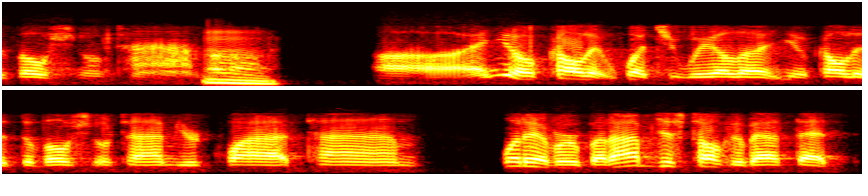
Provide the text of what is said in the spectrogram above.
devotional time. Mm. Uh, uh, you know, call it what you will. Uh, you know, call it devotional time, your quiet time, whatever. But I'm just talking about that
